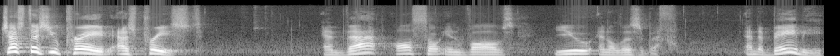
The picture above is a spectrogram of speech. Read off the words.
just as you prayed as priest. And that also involves you and Elizabeth and the baby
